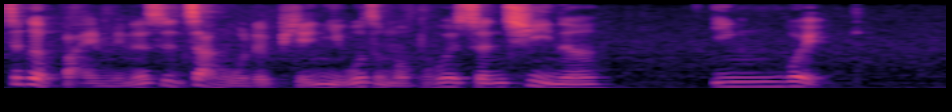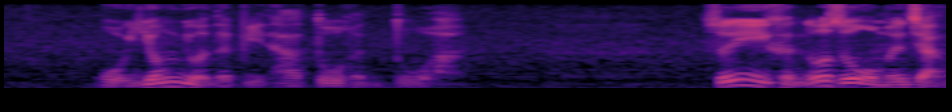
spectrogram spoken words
这个摆明的是占我的便宜，我怎么不会生气呢？因为我拥有的比他多很多啊。所以很多时候我们讲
